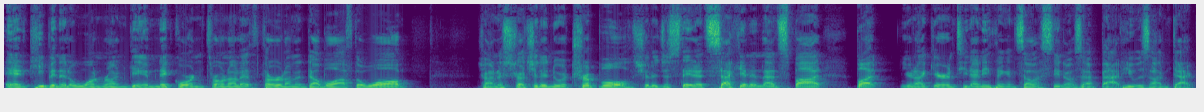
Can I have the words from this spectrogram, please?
and keeping it a one run game. Nick Gordon thrown out at third on a double off the wall, trying to stretch it into a triple. Should have just stayed at second in that spot. But you're not guaranteed anything in Celestino's at bat. He was on deck.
